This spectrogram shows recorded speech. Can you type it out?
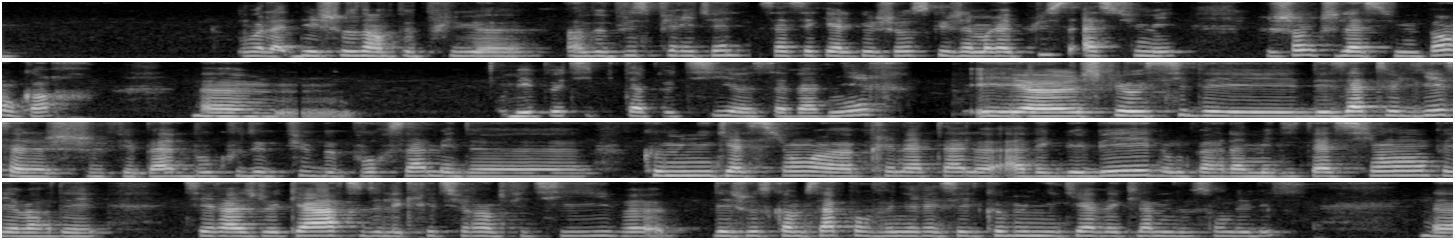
voilà, des choses un peu plus, un peu plus spirituelles. Ça, c'est quelque chose que j'aimerais plus assumer. Je sens que je l'assume pas encore. Euh, mais petit à petit, euh, ça va venir. Et euh, je fais aussi des, des, ateliers, ça, je fais pas beaucoup de pub pour ça, mais de communication prénatale avec bébé, donc par la méditation, il peut y avoir des tirages de cartes, de l'écriture intuitive, des choses comme ça pour venir essayer de communiquer avec l'âme de son bébé. Mmh.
